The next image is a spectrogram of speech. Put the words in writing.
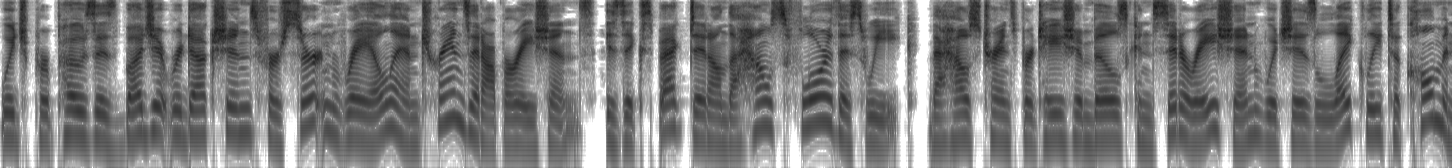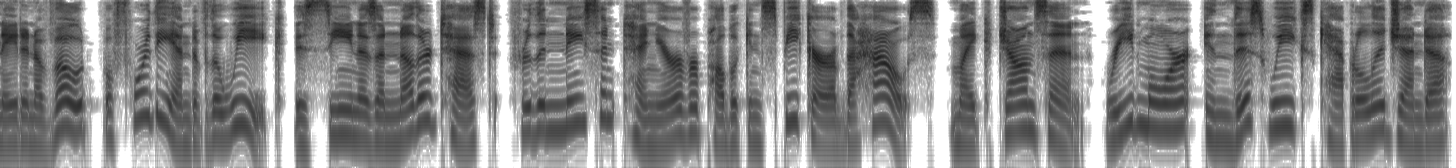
which proposes budget reductions for certain rail and transit operations, is expected on the House floor this week. The House Transportation Bill's consideration, which is likely to culminate in a vote before the end of the week, is seen as another test for the nascent tenure of Republican Speaker of the House, Mike Johnson. Read more in this week's Capitol Agenda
